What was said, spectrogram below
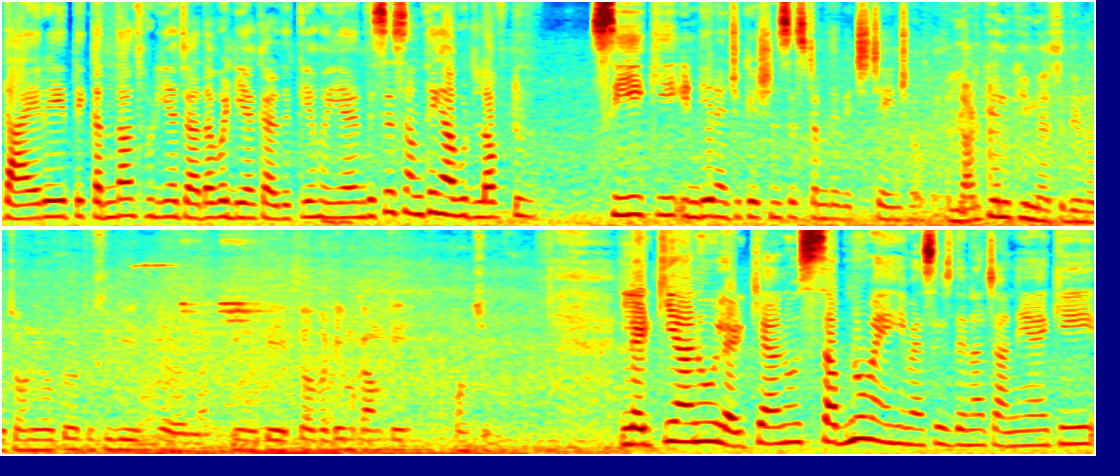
ਦਾਇਰੇ ਤੇ ਕੰਧਾਂ ਥੋੜੀਆਂ ਜ਼ਿਆਦਾ ਵੱਡੀਆਂ ਕਰ ਦਿੱਤੀਆਂ ਹੋਈਆਂ। And this is something I would love to see ਕਿ ਇੰਡੀਅਨ ਐਜੂਕੇਸ਼ਨ ਸਿਸਟਮ ਦੇ ਵਿੱਚ ਚੇਂਜ ਹੋਵੇ ਲੜਕੀਆਂ ਨੂੰ ਕੀ ਮੈਸੇਜ ਦੇਣਾ ਚਾਹੁੰਦੇ ਹੋ ਕਿ ਤੁਸੀਂ ਵੀ ਅ, ਲੜਕੀ ਹੋ ਤੇ ਇੱਕ ਵੱਡੇ ਮੁਕਾਮ ਤੇ ਪਹੁੰਚੇ ਲੜਕੀਆਂ ਨੂੰ ਲੜਕਿਆਂ ਨੂੰ ਸਭ ਨੂੰ ਮੈਂ ਇਹੀ ਮੈਸੇਜ ਦੇਣਾ ਚਾਹੁੰਦੀ ਹਾਂ ਕਿ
